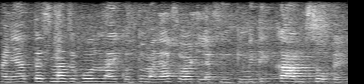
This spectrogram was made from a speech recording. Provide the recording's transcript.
आणि आताच माझं बोलणं ऐकून तुम्हाला असं वाटलं असेल की मी ते काम सोपेल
